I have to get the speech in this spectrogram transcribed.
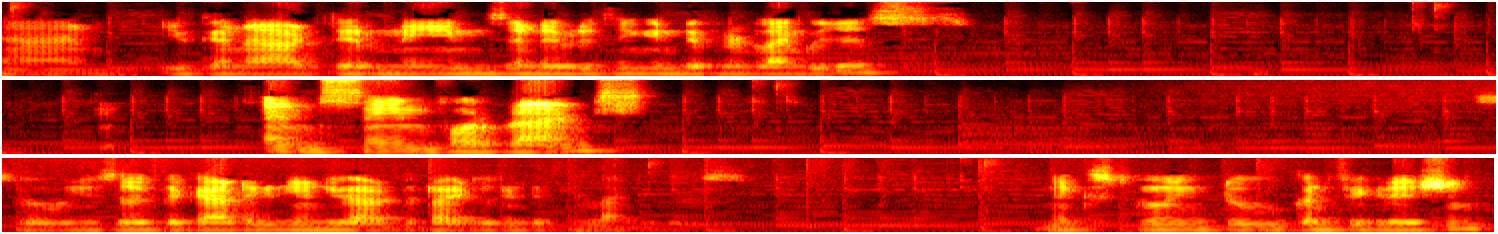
and you can add their names and everything in different languages. And same for brands. So you select the category and you add the title in different languages. Next going to configuration.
